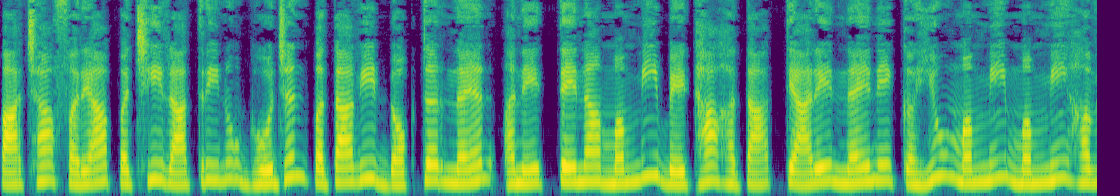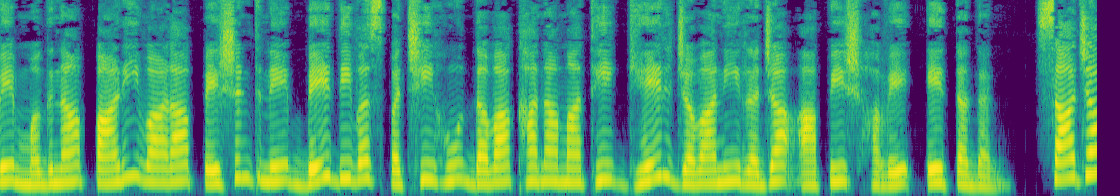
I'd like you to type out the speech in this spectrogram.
પાછા ફર્યા પછી રાત્રિનું ભોજન પતાવી ડોક્ટર નયન અને તેના મમ્મી બેઠા હતા ત્યારે નયને કહ્યું, મમ્મી મમ્મી, હવે મગના પાણીવાળા પેશન્ટને બે દિવસ પછી હું દવાખાનામાંથી ઘેર જવા જવાની રજા આપીશ હવે એ તદ્દન. સાજા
